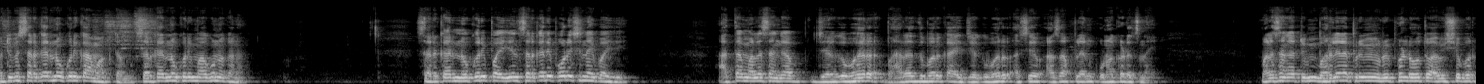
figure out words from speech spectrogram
मग तुम्ही सरकारी नोकरी का मागता मग? सरकारी नोकरी मागू नका ना. सरकारी नोकरी पाहिजे आणि सरकारी पॉलिसी नाही पाहिजे. आता मला सांगा जगभर भारतभर काय? जगभर असे असा प्लॅन कोणाकडेच नाही. मला सांगा तुम्ही भरलेला प्रीमियम रिफंड होतो आयुष्यभर.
